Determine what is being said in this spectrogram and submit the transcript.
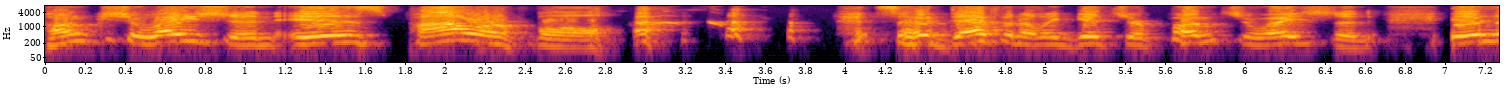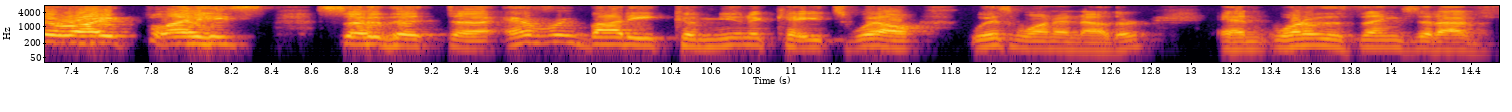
Punctuation is powerful so definitely get your punctuation in the right place so that uh, everybody communicates well with one another. And one of the things that I've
